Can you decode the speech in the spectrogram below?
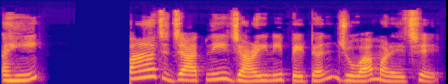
અહીં પાંચ જાતની જાળીની પેટર્ન જોવા મળે છે.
